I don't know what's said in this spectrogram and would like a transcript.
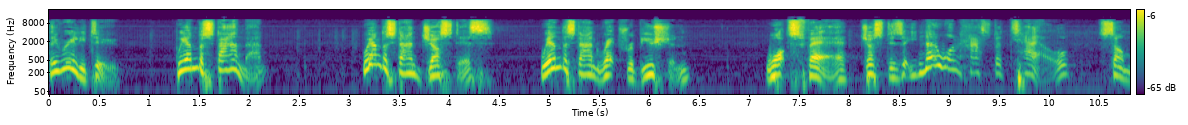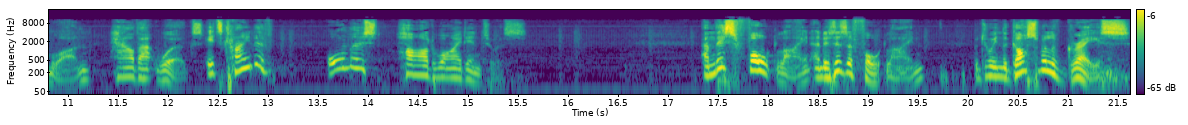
They really do. We understand that. We understand justice. We understand retribution. What's fair, just as no one has to tell someone how that works. It's kind of almost hardwired into us. And this fault line, and it is a fault line, between the gospel of grace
